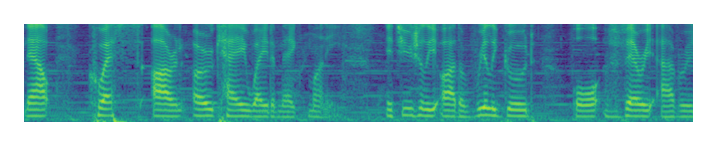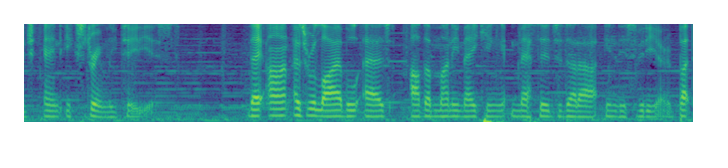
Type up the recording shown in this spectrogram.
Now, quests are an okay way to make money. It's usually either really good or very average and extremely tedious. They aren't as reliable as other money making methods that are in this video, but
